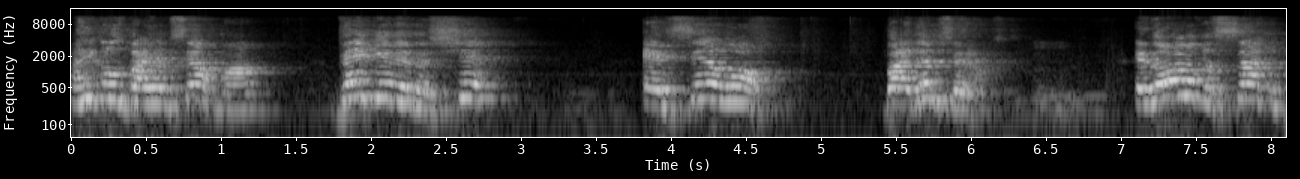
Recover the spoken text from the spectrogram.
Oh, he goes by himself, Mom. They get in a ship and sail off by themselves. And all of a sudden,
